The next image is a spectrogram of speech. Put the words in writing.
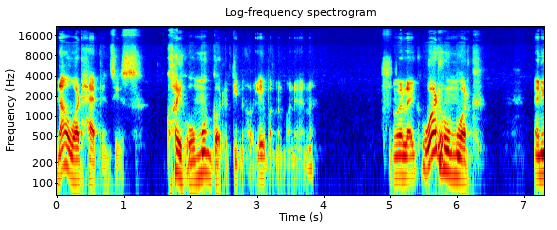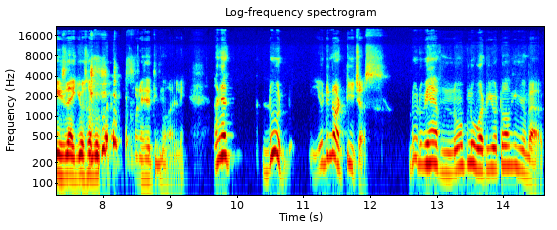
now what happens is खै होमवर्क गर्यो तिमीहरूले भन्नु भन्यो होइन लाइक वाट होमवर्क एन्ड इज लाइक यो सबै थियो तिमीहरूले अनि डुड यु डि नट टिच अस डुड वी हेभ नो क्लु वाट युर टकिङ अबाउट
